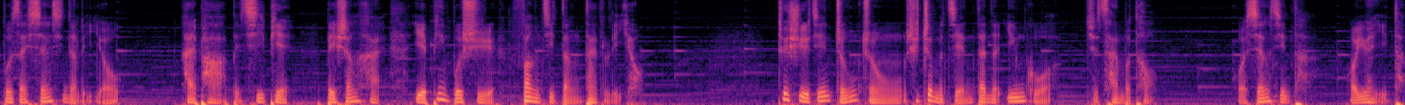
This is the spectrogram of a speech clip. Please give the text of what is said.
不再相信的理由；害怕被欺骗、被伤害，也并不是放弃等待的理由。这世间种种是这么简单的因果，却参不透。我相信他，我愿意等。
